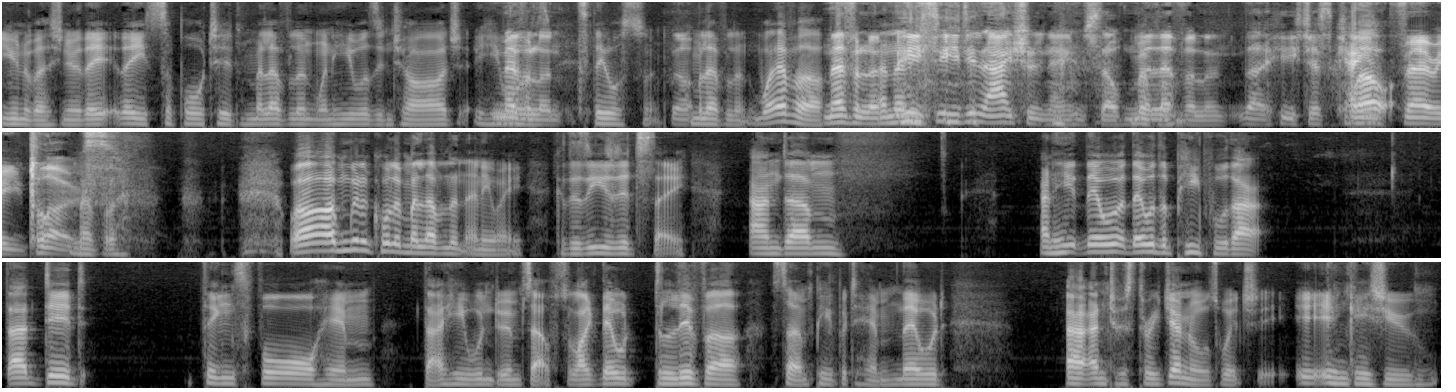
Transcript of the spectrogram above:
universe. You know, they they supported Malevolent when he was in charge. He Malevolent. Was, they also Oh. Malevolent, whatever. Malevolent. And then- he, he didn't actually name himself Malevolent. That he just came Well, very close. Well, I'm gonna call him Malevolent anyway because it's easier to say. And um, and he they were they were the people that that did things for him that he wouldn't do himself. So like they would deliver certain people to him. They would uh, and to his three generals, which in case you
